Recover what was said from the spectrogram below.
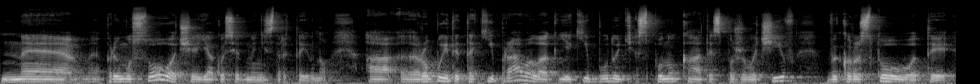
не примусово чи якось адміністративно, а е, робити такі правила, які будуть спонукати споживачів використовувати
